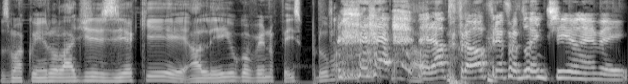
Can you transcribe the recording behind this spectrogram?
Os maconheiros lá dizia que a lei o governo fez pro Era própria pra plantio, né, velho?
